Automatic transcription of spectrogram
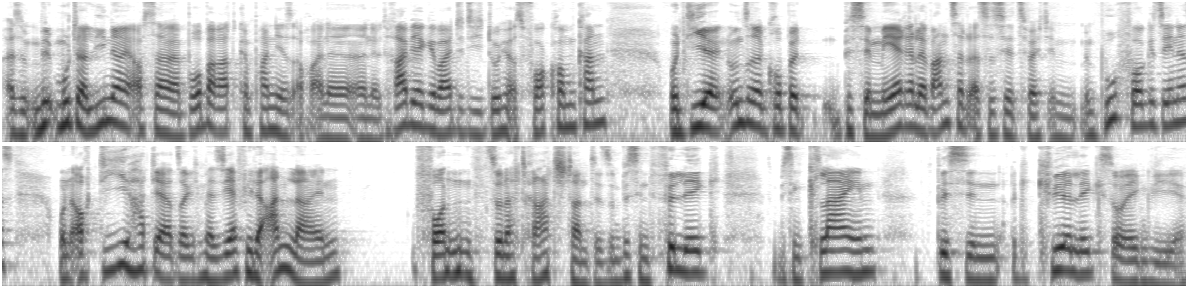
also Mutter Lina aus der Bobarat-Kampagne ist auch eine, eine Travia-Geweihte, die durchaus vorkommen kann und die in unserer Gruppe ein bisschen mehr Relevanz hat, als es jetzt vielleicht im, im Buch vorgesehen ist. Und auch die hat ja, sage ich mal, sehr viele Anleihen von so einer Drahtstante, so ein bisschen füllig, ein bisschen klein bisschen quirlig, so irgendwie.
